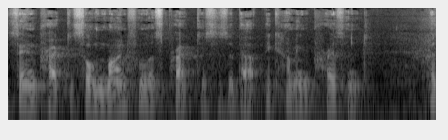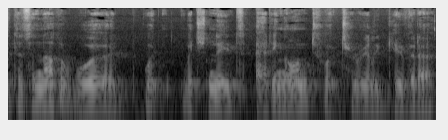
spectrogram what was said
Zen practice or mindfulness practice is about becoming present, but there's another word which needs adding on to it to really give it a,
